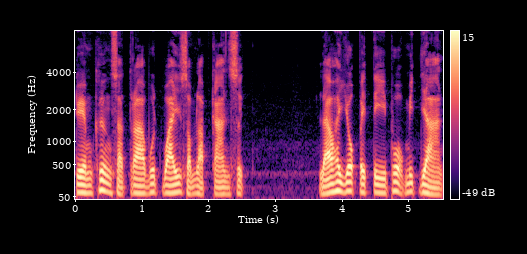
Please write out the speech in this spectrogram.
เตรียมเครื่องสัตราวุธไว้สำหรับการศึก แล้วให้ยกไปตีพวกมิดยาน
